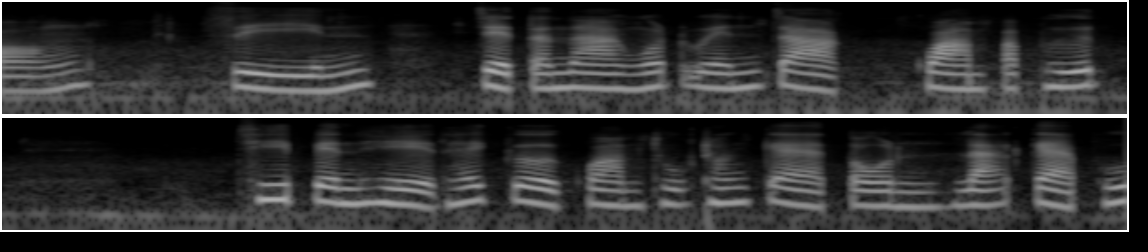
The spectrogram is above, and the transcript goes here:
2. ศีล เจตนางดเว้นจากความประพฤติ ที่เป็นเหตุให้เกิดความทุกข์ทั้งแก่ตนและแก่ผู้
